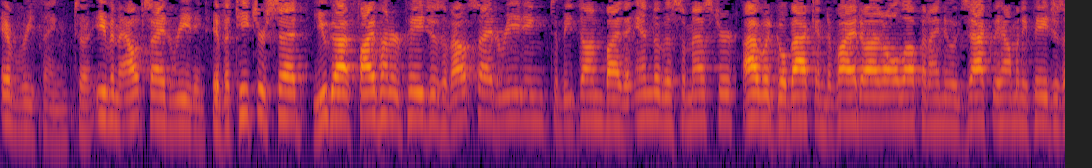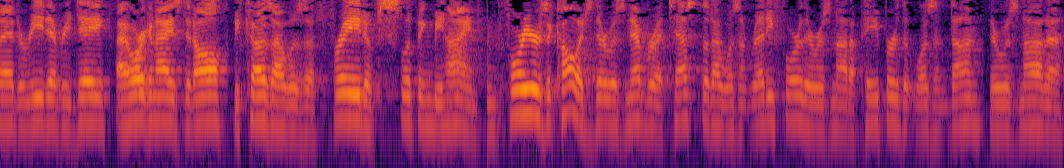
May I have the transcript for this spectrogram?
everything to even outside reading. If a teacher said, you got 500 pages of outside reading to be done by the end of the semester, I would go back and divide it all up and I knew exactly how many pages I had to read every day. I organized it all because I was afraid of slipping behind. In four years of college, there was never a test that I wasn't ready for. There was not a paper that wasn't done. There was not a,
